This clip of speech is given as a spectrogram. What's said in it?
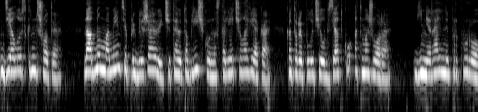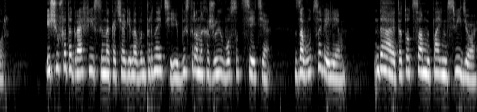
делаю скриншоты. На одном моменте приближаю и читаю табличку на столе человека, который получил взятку от мажора. Генеральный прокурор. Ищу фотографии сына Качагина в интернете и быстро нахожу его в соцсети. Зовут Савелием. Да, это тот самый парень с видео.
